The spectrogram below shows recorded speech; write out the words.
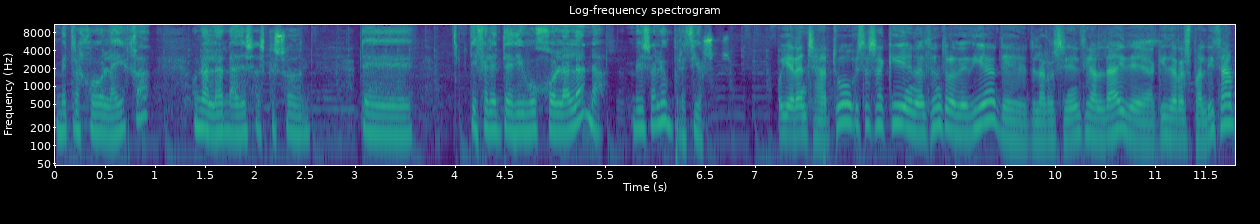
me trajo la hija una lana de esas que son de diferente dibujo la lana. Me salieron preciosos. Oye, Arancha, tú estás aquí en el centro de día de, de la residencia Alday, de aquí de Respaldiza.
